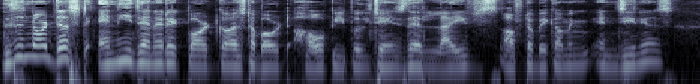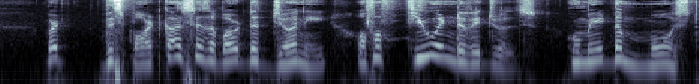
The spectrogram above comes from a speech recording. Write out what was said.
This is not just any generic podcast about how people change their lives after becoming engineers, but this podcast is about the journey of a few individuals who made the most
